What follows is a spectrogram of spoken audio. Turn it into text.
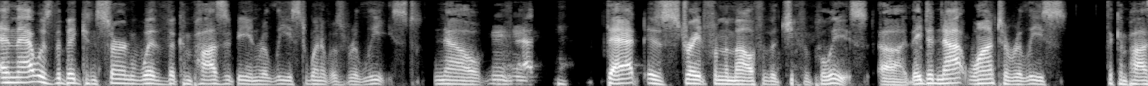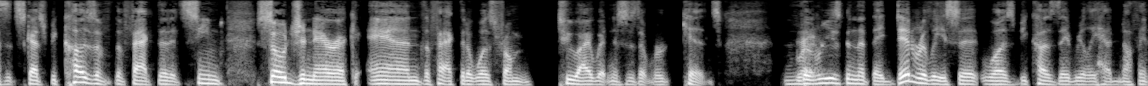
and that was the big concern with the composite being released when it was released. Now Mm-hmm. that, that is straight from the mouth of the chief of police. Uh, they did not want to release the composite sketch because of the fact that it seemed so generic and the fact that it was from two eyewitnesses that were kids. The Right. reason that they did release it was because they really had nothing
